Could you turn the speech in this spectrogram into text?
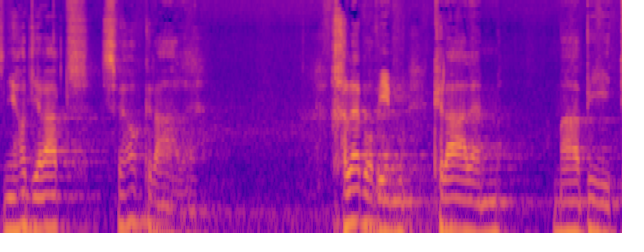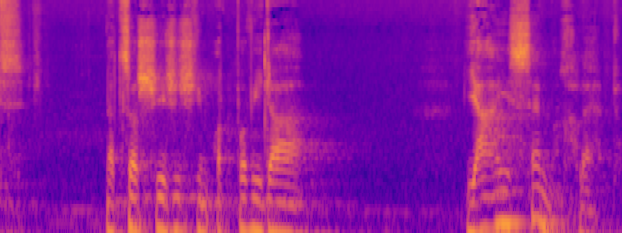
z něho dělat svého krále. Chlebovým králem má být, na což Ježíš jim odpovídá, já jsem chléb.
